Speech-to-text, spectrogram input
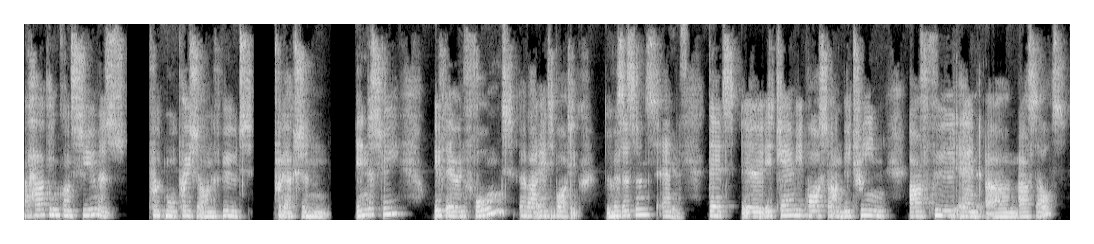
how can consumers put more pressure on the food production industry if they're informed about antibiotic resistance and yes. that uh, it can be passed on between our food and um, ourselves.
